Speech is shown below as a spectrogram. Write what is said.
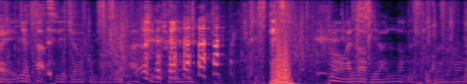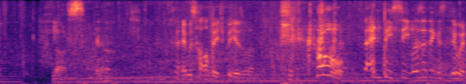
Wait, you're absolutely joking, bro. You're actually trolling me. bro, I love you. I love this kid, man. Oh, my God. Lost, you know? It was half HP as well. Bro! The NPC, what's the thing it's doing?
